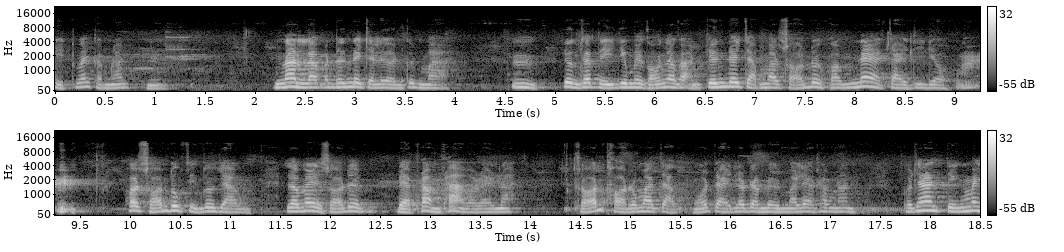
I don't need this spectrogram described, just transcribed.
ติดไว้กับนั้นนี่นั่นแหละมันถึงได้เจริญขึ้นมา อืม เรื่องสติจึงเป็นของสำคัญจึงได้จับมาสอนด้วยความแน่ใจทีเดียว เพราะสอนทุกสิ่งทุกอย่าง เราไม่ได้สอนด้วยแบบพร่ำพร่ำอะไรนะสอนถอดออกมาจากหัวใจเราดำเนินมาแล้วทั้งนั้น เพราะฉะนั้นจึงไม่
